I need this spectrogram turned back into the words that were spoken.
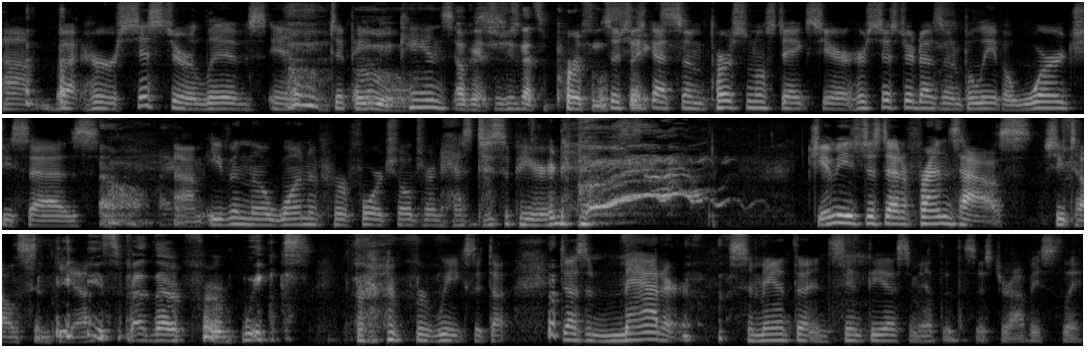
um, but her sister lives in Topeka, Ooh. Kansas. okay. So she's got some personal. So she's got stakes. some personal stakes here. Her sister doesn't believe a word she says, Oh man. um, even though one of her four children has disappeared. Jimmy's just at a friend's house. She tells Cynthia. He's been there for weeks. For, for weeks. It, do, it doesn't matter. Samantha and Cynthia, Samantha the sister, obviously.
